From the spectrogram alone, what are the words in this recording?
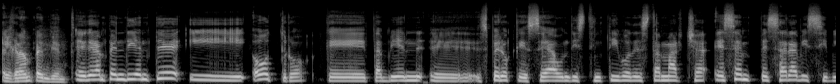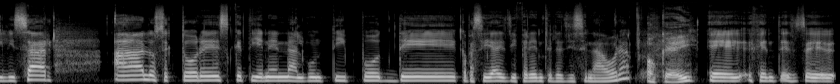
El gran pendiente. El gran pendiente y otro que también eh, espero que sea un distintivo de esta marcha es empezar a visibilizar a los sectores que tienen algún tipo de capacidades diferentes, les dicen ahora. Ok. Eh, gente eh,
